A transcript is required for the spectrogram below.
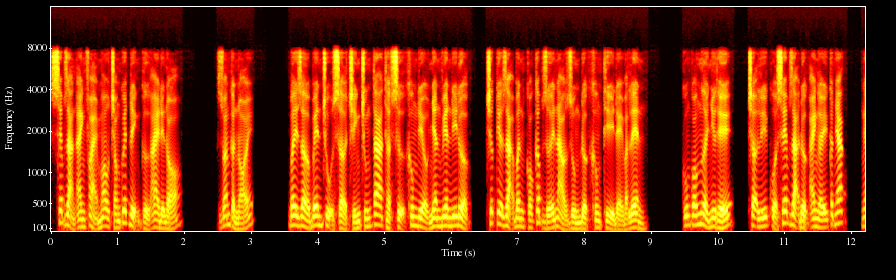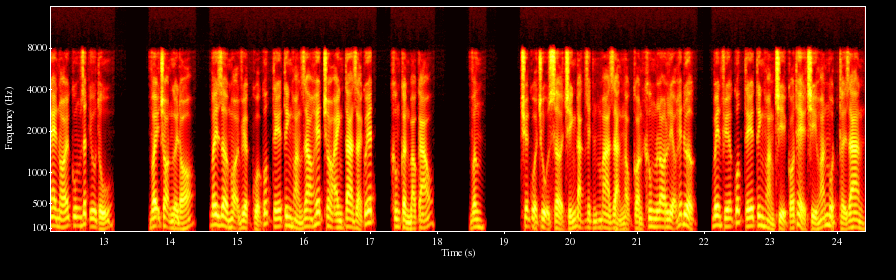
xếp giản anh phải mau chóng quyết định cử ai đến đó. Doãn cần nói, bây giờ bên trụ sở chính chúng ta thật sự không điều nhân viên đi được, trước kia dạ bân có cấp dưới nào dùng được không thì để bật lên. Cũng có người như thế, trợ lý của sếp dạ được anh ấy cất nhắc, nghe nói cũng rất ưu tú. Vậy chọn người đó, bây giờ mọi việc của quốc tế tinh hoàng giao hết cho anh ta giải quyết, không cần báo cáo. Vâng. Chuyện của trụ sở chính đặc dịch mà giản ngọc còn không lo liệu hết được, bên phía quốc tế tinh hoàng chỉ có thể chỉ hoãn một thời gian.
